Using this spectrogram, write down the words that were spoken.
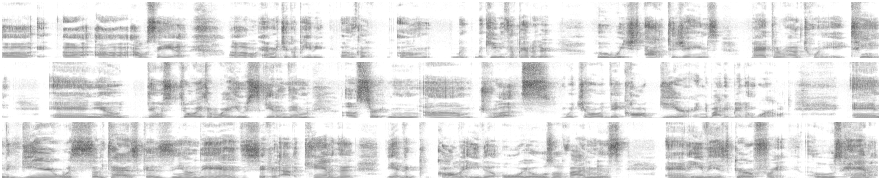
uh, uh, uh, I would say a, a amateur bikini um, um, bikini competitor who reached out to James back around 2018. And you know there were stories of where he was giving them uh, certain um, drugs, which are they call gear in the bodybuilding world. And the gear was sometimes because you know they had to ship it out of Canada, they had to call it either oils or vitamins. And even his girlfriend, who's Hannah,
